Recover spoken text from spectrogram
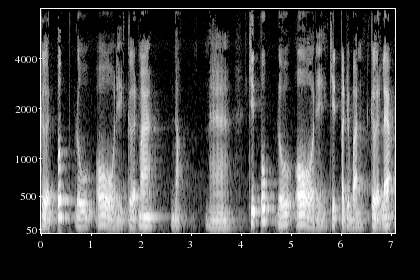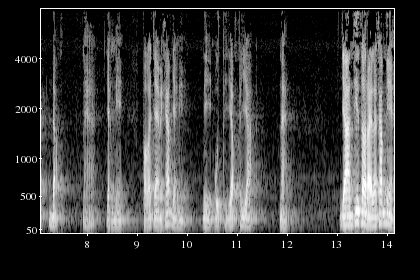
เกิดปุ๊บรู้ โอ้นี่เกิดมาดับนะคิดปุ๊บรู้โอ้นี่คิดปัจจุบันเกิดแล้วดับนะอย่างนี้พอเข้าใจไหมครับ อย่างนี้นี่อุทยพยะนะยานที่เท่าไหร่แล้วครับเนี่ย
